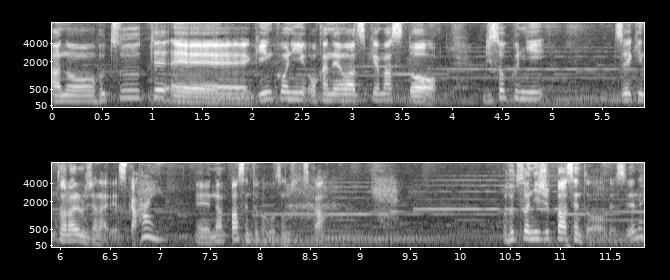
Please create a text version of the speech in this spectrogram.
あの普通て、えー、銀行にお金を預けますと利息に税金取られるじゃないですか、はい、えー、何パーセントかご存知ですか？普通は20%ですよね、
